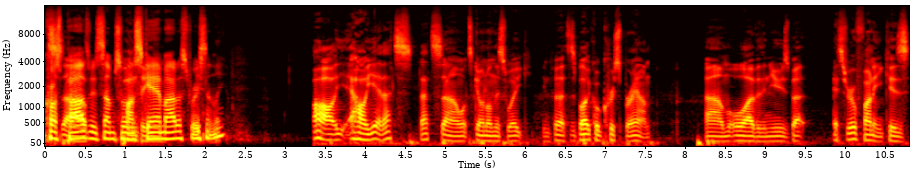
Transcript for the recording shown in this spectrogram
cross uh, paths with some sort of scam artist recently? Oh, yeah, oh yeah, that's that's uh, what's going on this week in Perth. There's a bloke called Chris Brown, um, all over the news. But it's real funny because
